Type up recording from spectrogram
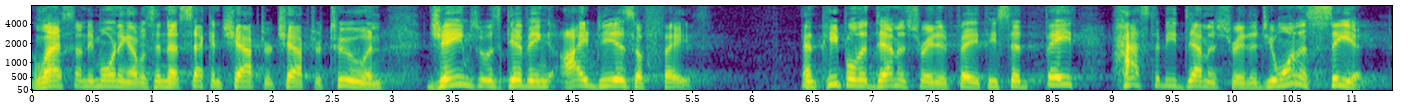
Last Sunday morning, I was in that second chapter, chapter two, and James was giving ideas of faith and people that demonstrated faith. He said, Faith has to be demonstrated. You want to see it.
